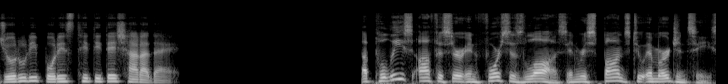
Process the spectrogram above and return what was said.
জরুরি পরিস্থিতিতে সাড়া দেয় A police officer enforces laws and responds to emergencies.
